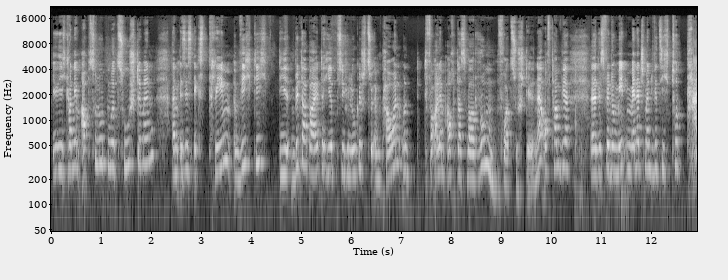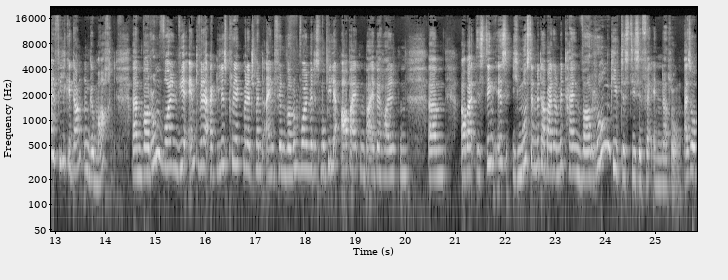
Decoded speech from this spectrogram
ich kann dem absolut nur zustimmen. Ähm, es ist extrem wichtig, die Mitarbeiter hier psychologisch zu empowern und vor allem auch das Warum vorzustellen. Ne? Oft haben wir äh, das Phänomen Management wird sich total viel Gedanken gemacht. Ähm, warum wollen wir entweder agiles Projektmanagement einführen? Warum wollen wir das mobile Arbeiten beibehalten? Ähm, aber das Ding ist, ich muss den Mitarbeitern mitteilen, warum gibt es diese Veränderung? Also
